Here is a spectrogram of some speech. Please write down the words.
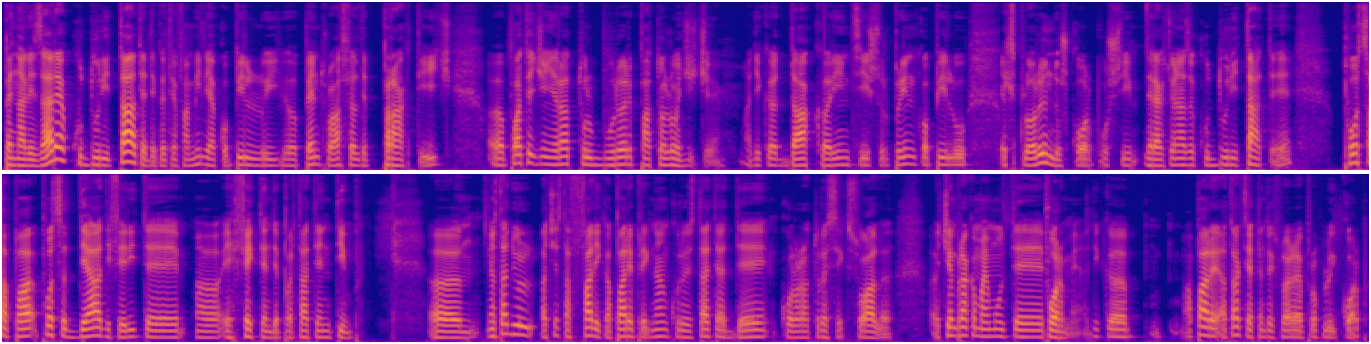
Penalizarea cu duritate de către familia copilului uh, pentru astfel de practici poate genera tulburări patologice. Adică dacă părinții își surprind copilul explorându-și corpul și reacționează cu duritate, pot să, apar, pot să dea diferite uh, efecte îndepărtate în timp. În stadiul acesta falic apare pregnant curiozitatea de coloratură sexuală, ce îmbracă mai multe forme, adică apare atracția pentru explorarea propriului corp,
